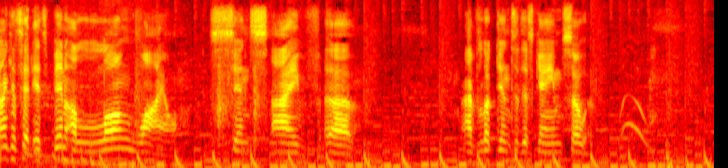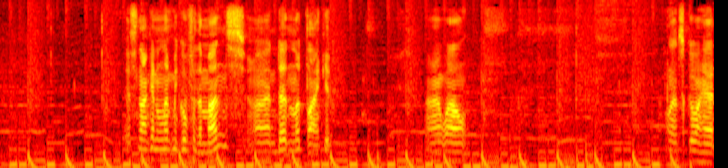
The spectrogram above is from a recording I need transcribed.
Like I said, it's been a long while since I've, uh, I've looked into this game, so it's not gonna let me go for the muns. Uh, it doesn't look like it. Alright, well, let's go ahead.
